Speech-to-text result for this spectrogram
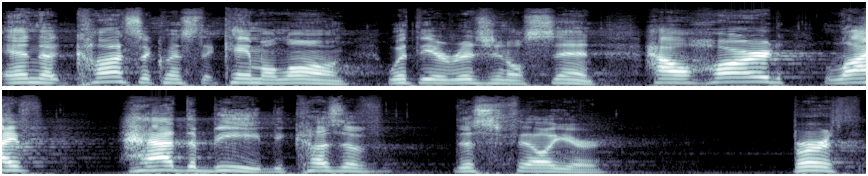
and the consequence that came along with the original sin. How hard life had to be because of this failure. Birth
